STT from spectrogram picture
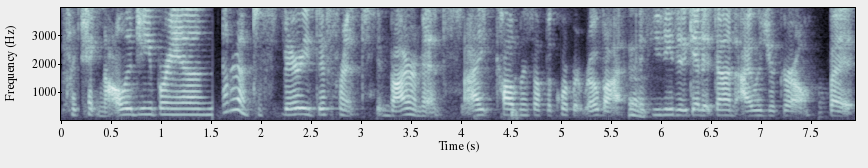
for technology brands. I don't know, just very different environments. I called myself the corporate robot. Oh. If you needed to get it done, I was your girl. But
